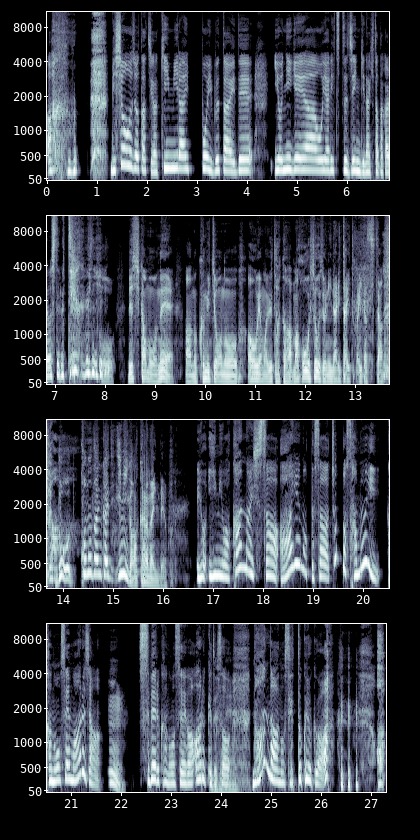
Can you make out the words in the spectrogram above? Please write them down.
あ、美少女たちが近未来っぽい舞台で、夜逃げ屋をやりつつ仁義なき戦いをしてるっていうふうに。で、しかもね、あの、組長の青山豊、魔法少女になりたいとか言い出した。どう、この段階で意味がわからないんだよ。いや、意味わかんないしさ、ああいうのってさ、ちょっと寒い可能性もあるじゃん。うん。滑る可能性があるけどさ、ねなんだあの説得力は？あ、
